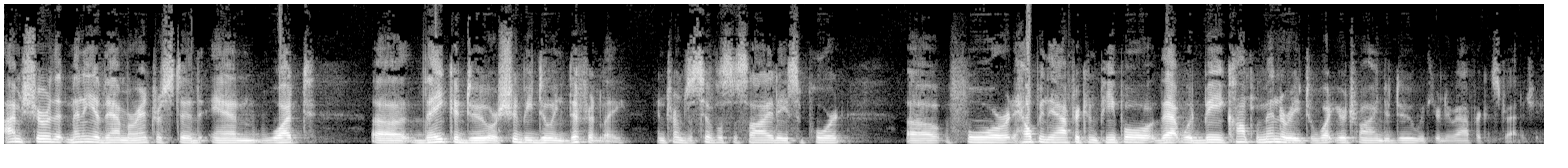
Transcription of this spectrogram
I'm sure that many of them are interested in what uh, they could do or should be doing differently in terms of civil society support uh, for helping the African people that would be complementary to what you're trying to do with your new Africa strategy.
